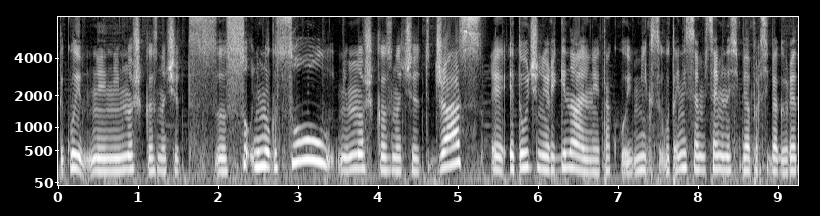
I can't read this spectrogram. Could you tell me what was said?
такой немножко, значит, со- немного соул, немножко, значит, джаз. Э, Это очень оригинальный такой микс. Вот они сами, сами на себя про себя говорят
